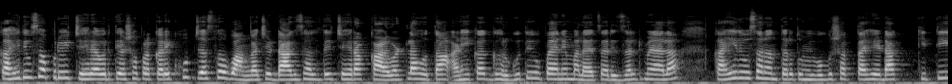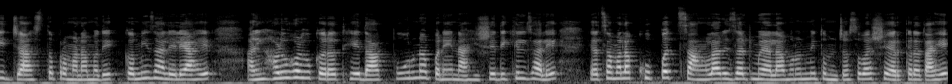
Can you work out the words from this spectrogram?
काही दिवसापूर्वी चेहऱ्यावरती अशा प्रकारे खूप जास्त वांगाचे डाग झालते. चेहरा काळवटला होता आणि एका घरगुती उपायाने मला याचा रिझल्ट मिळाला. काही दिवसानंतर तुम्ही बघू शकता हे डाग किती जास्त प्रमाणामध्ये कमी झालेले आहेत आणि हळूहळू करत हे डाग पूर्णपणे नाहीसे देखील झाले. याचा मला खूपच चांगला रिझल्ट मिळाला म्हणून मी तुमच्यासोबत शेअर करत आहे.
